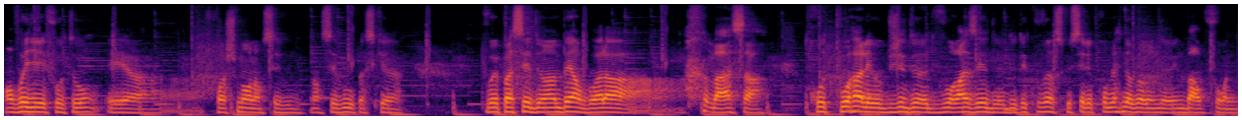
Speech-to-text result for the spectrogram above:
envoyez les photos et franchement, lancez-vous. Lancez-vous parce que vous pouvez passer de berbe, voilà, bah ça. Trop de poils et obligé de, vous raser, de, découvrir ce que c'est les problèmes d'avoir une barbe fournie.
